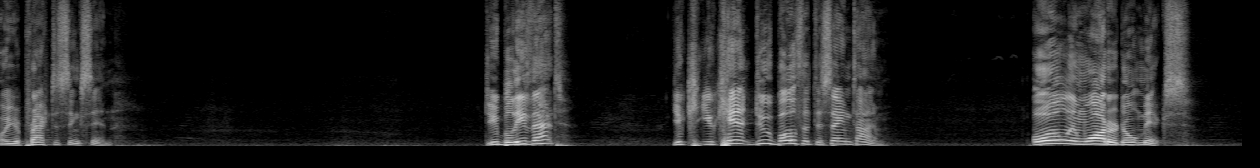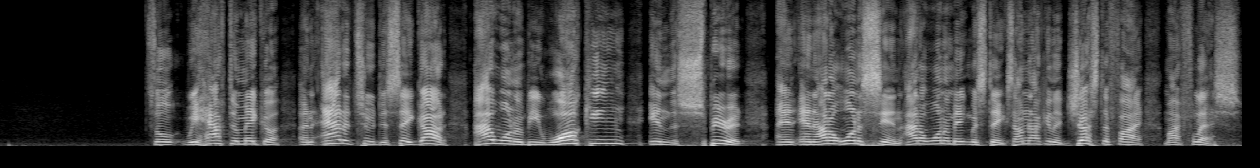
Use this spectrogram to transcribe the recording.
or you're practicing sin. Do you believe that? You, you can't do both at the same time. Oil and water don't mix. So we have to make a, an attitude to say, God, I want to be walking in the Spirit and, and I don't want to sin. I don't want to make mistakes. I'm not going to justify my flesh.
